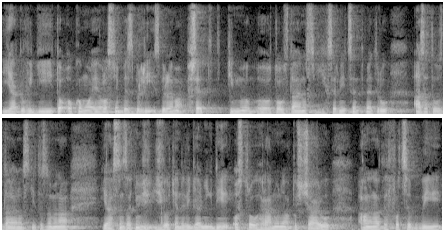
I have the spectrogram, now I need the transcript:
jak vidí to oko moje vlastně bez brýlí i s brýlema před tím, tou vzdáleností těch 7 cm a za tou vzdáleností. To znamená, já jsem zatím v životě neviděl nikdy ostrou hranu na to šťáru, ale na té fotce by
